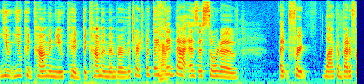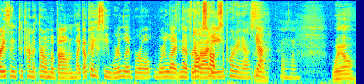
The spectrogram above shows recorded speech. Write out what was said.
You you could come and you could become a member of the church, but they How- did that as a sort of, uh, for lack of better phrasing, to kind of throw them a bone. Like, okay, see, we're liberal, we're letting don't everybody. stop supporting us. Yeah, Well,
